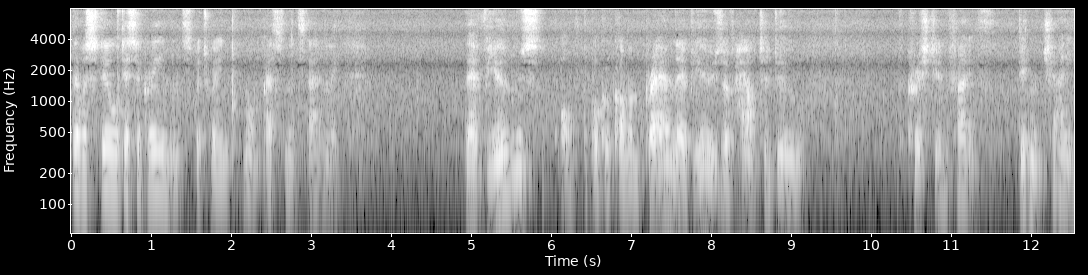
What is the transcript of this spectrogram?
there were still disagreements between Mompesson and Stanley. Their views of the Book of Common Prayer and their views of how to do the Christian faith didn't change.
